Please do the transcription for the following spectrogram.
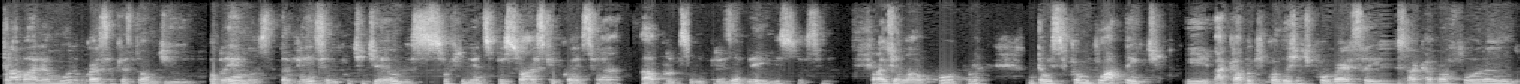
trabalha muito com essa questão de problemas da violência do cotidiano, desses sofrimentos pessoais que conhece a, a produção da empresa vê isso, esse fragilar o corpo, né? Então isso fica muito latente e acaba que quando a gente conversa isso acaba aflorando.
